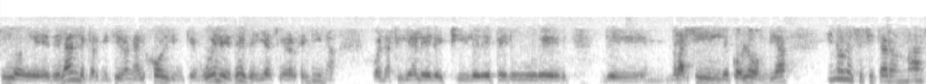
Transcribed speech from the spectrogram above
sido de, de LAN, le permitieron al holding que vuele desde y hacia Argentina con las filiales de Chile, de Perú, de, Brasil, de Colombia, y no necesitaron más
